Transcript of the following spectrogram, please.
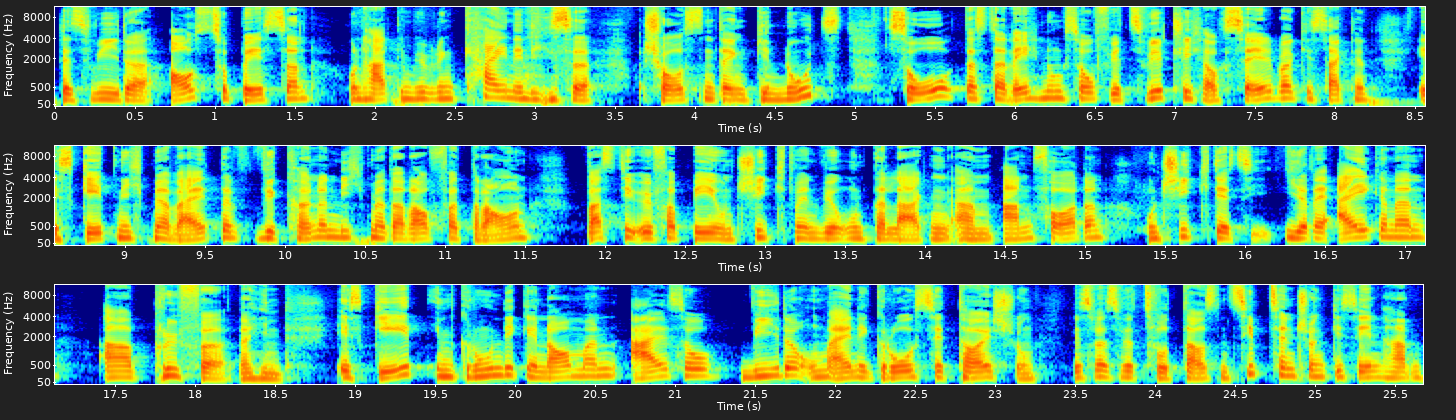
das wieder auszubessern und hat im Übrigen keine dieser Chancen dann genutzt, so dass der Rechnungshof jetzt wirklich auch selber gesagt hat, es geht nicht mehr weiter, wir können nicht mehr darauf vertrauen, was die ÖVP uns schickt, wenn wir Unterlagen ähm, anfordern und schickt jetzt ihre eigenen äh, Prüfer dahin. Es geht im Grunde genommen also wieder um eine große Täuschung. Das, was wir 2017 schon gesehen haben,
